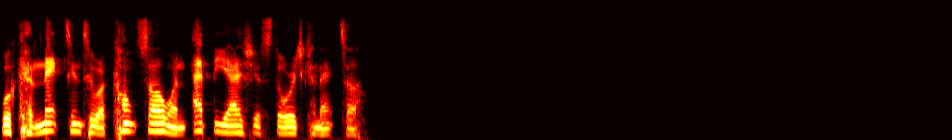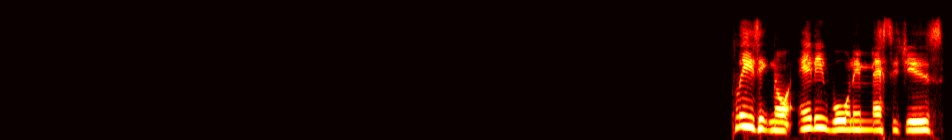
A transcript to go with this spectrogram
we'll connect into a console and add the Azure Storage Connector. Please ignore any warning messages.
